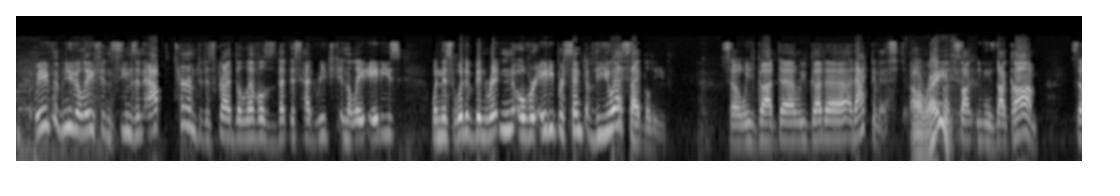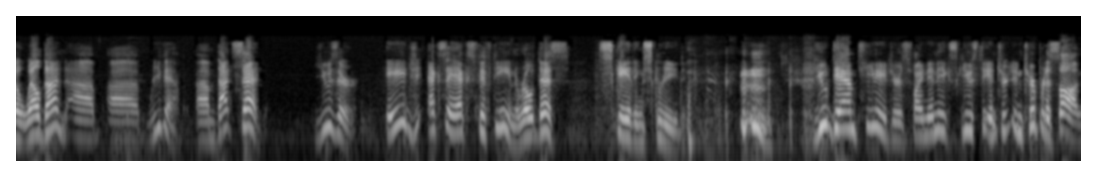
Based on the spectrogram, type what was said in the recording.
Wave of mutilation seems an apt term to describe the levels that this had reached in the late 80s when this would have been written over 80% of the US, I believe. So we've got uh, we've got uh, an activist All right. on songmeanings.com. So well done, uh, uh, revamp. Um, that said, user age XAX15 wrote this scathing screed. you damn teenagers find any excuse to inter- interpret a song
